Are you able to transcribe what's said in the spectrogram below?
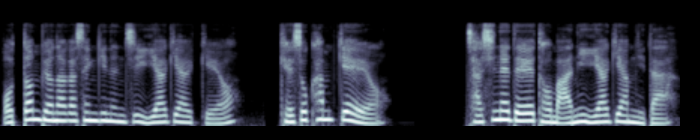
어떤 변화가 생기는지 이야기할게요. 계속 함께해요. 자신에 대해 더 많이 이야기합니다.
